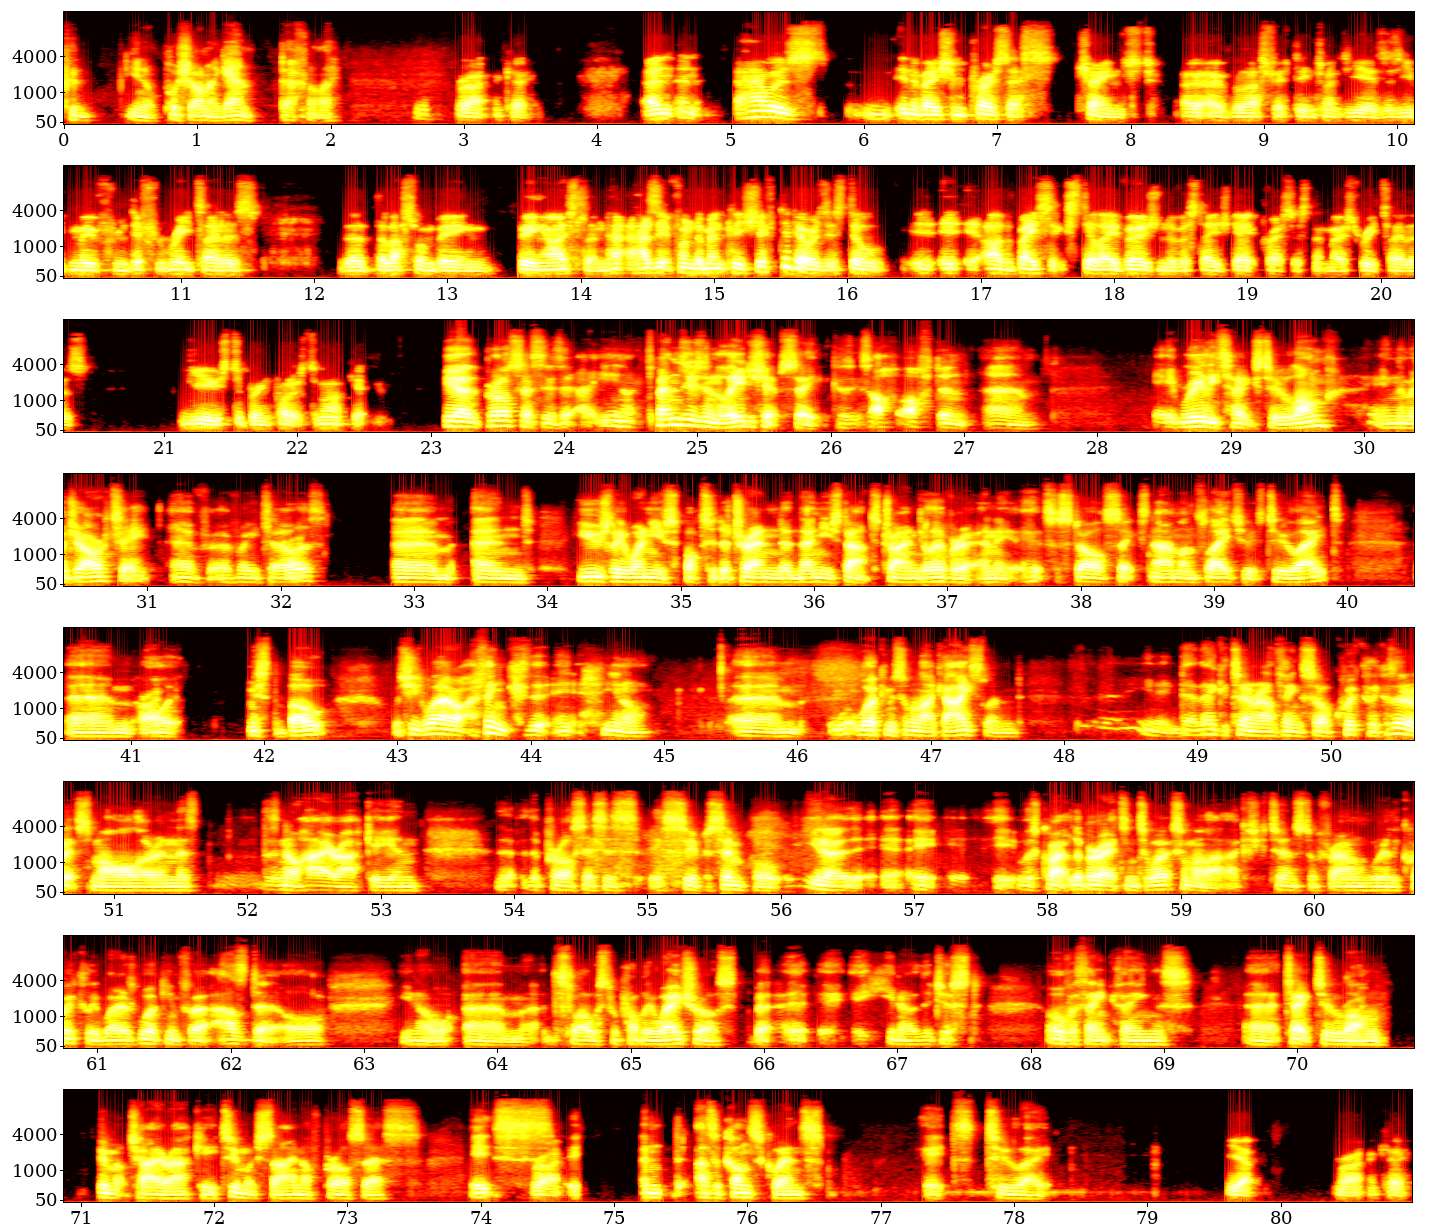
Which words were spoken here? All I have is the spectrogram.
could you know push on again, definitely. Right. Okay. And and how has innovation process changed over the last 15, 20 years as you've moved from different retailers? The the last one being being Iceland. Has it fundamentally shifted, or is it still are the basics still a version of a stage gate process that most retailers use to bring products to market? Yeah, the process is uh, you know it depends who's in the leadership seat because it's often um, it really takes too long in the majority of, of retailers, right. um, and usually when you've spotted a trend and then you start to try and deliver it and it hits a store six nine months later, it's too late, um, right. or missed the boat which is where I think that you know, um, working with someone like Iceland, you know, they, they could turn around things so quickly because they're a bit smaller and there's there's no hierarchy and the, the process is, is super simple. You know, it, it, it was quite liberating to work somewhere like that because you turn stuff around really quickly. Whereas working for ASDA or, you know, um, the slowest were probably Waitrose, but you know they just overthink things, uh, take too long, too much hierarchy, too much sign off process. It's right. It, and as a consequence, it's too late. Yeah. Right. Okay.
